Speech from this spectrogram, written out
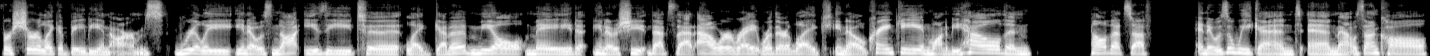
for sure like a baby in arms. Really, you know, it was not easy to like get a meal made. You know, she, that's that hour, right? Where they're like, you know, cranky and want to be held and all that stuff. And it was a weekend and Matt was on call.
